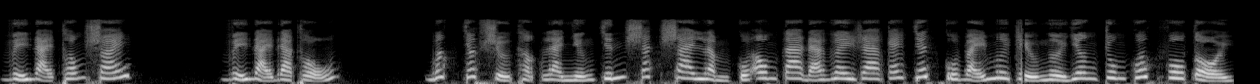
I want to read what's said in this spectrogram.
vĩ đại thống soái, vĩ đại đà thủ. Bất chấp sự thật là những chính sách sai lầm của ông ta đã gây ra cái chết của 70 triệu người dân Trung Quốc vô tội.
